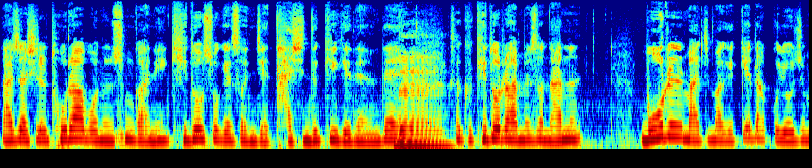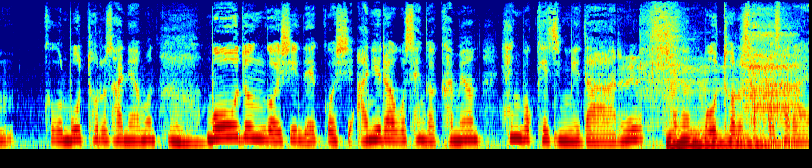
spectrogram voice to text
나 자신을 돌아보는 순간이 기도 속에서 이제 다시 느끼게 되는데 네. 그래서 그 기도를 하면서 나는 뭐를 마지막에 깨닫고 요즘 그걸 모토로 사냐면 모든 것이 내 것이 아니라고 생각하면 행복해집니다를 저는 모토로 삼고 살아요.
